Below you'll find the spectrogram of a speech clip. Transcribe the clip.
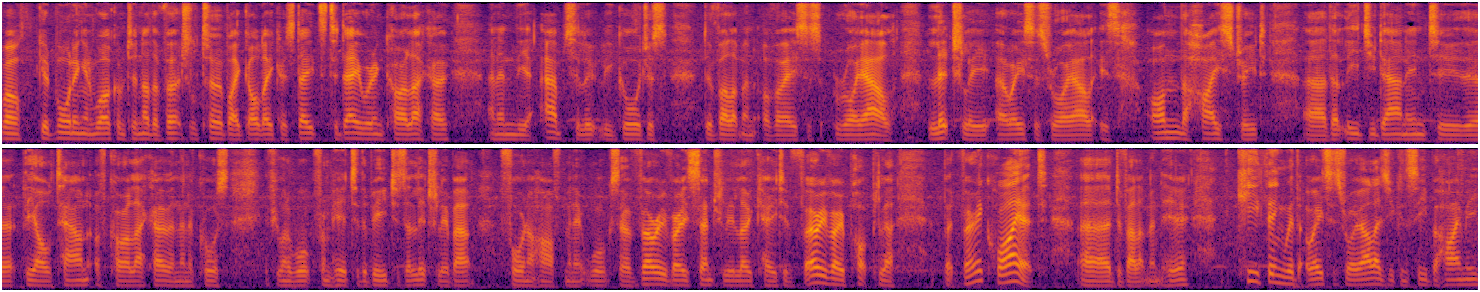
Well, good morning and welcome to another virtual tour by Goldacre Estates. Today we're in Corralejo and in the absolutely gorgeous development of Oasis Royal. Literally, Oasis Royal is on the high street uh, that leads you down into the, the old town of Corralejo. And then of course, if you want to walk from here to the beach, it's a literally about four and a half minute walk. So very, very centrally located, very, very popular, but very quiet uh, development here. Key thing with Oasis Royal, as you can see behind me,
